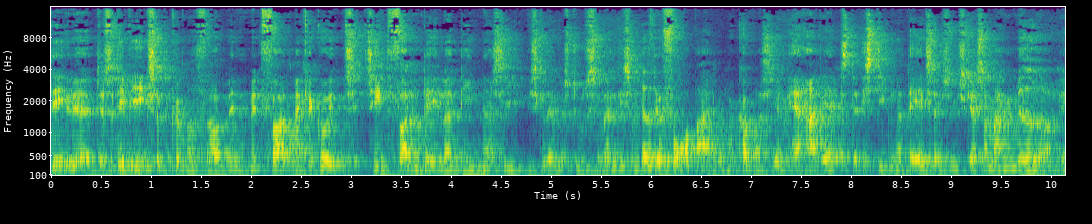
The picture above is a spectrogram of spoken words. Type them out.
Det, øh, det er så det, vi er ikke så bekymrede for. Men, men for at man kan gå ind til, til en fond eller lignende og sige, vi skal lave et studie, så man ligesom lave det forarbejde, hvor man kommer og siger, jamen her har vi alt statistikken og data, så vi skal have så mange med, og med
